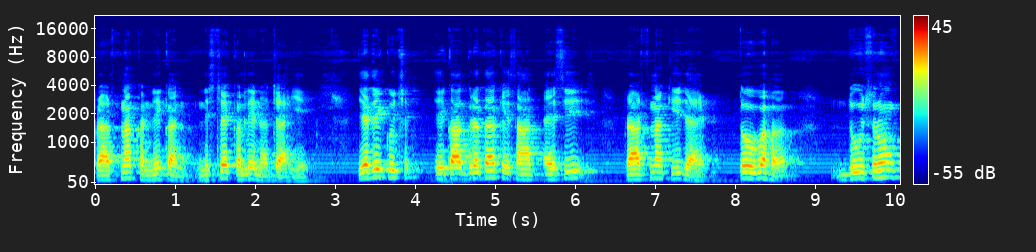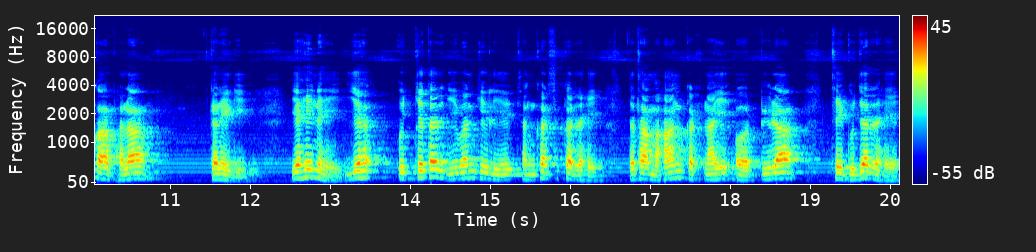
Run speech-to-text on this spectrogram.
प्रार्थना करने का निश्चय कर लेना चाहिए। यदि कुछ एकाग्रता के साथ ऐसी प्रार्थना की जाए तो वह दूसरों का भला करेगी। यही नहीं, यह उच्चतर जीवन के लिए संघर्ष कर रहे तथा महान कठिनाई और पीड़ा से गुजर रहे।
